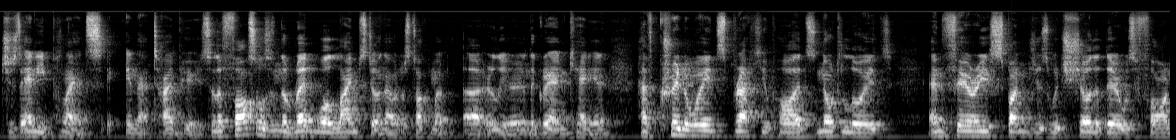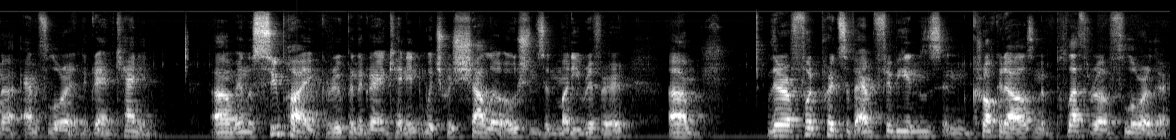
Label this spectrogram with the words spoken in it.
just any plants in that time period. So the fossils in the red wall limestone that I was talking about uh, earlier in the Grand Canyon have crinoids, brachiopods, nautiloids, and various sponges which show that there was fauna and flora in the Grand Canyon. Um, in the Supai group in the Grand Canyon, which was shallow oceans and muddy river, um, there are footprints of amphibians and crocodiles and a plethora of flora there.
